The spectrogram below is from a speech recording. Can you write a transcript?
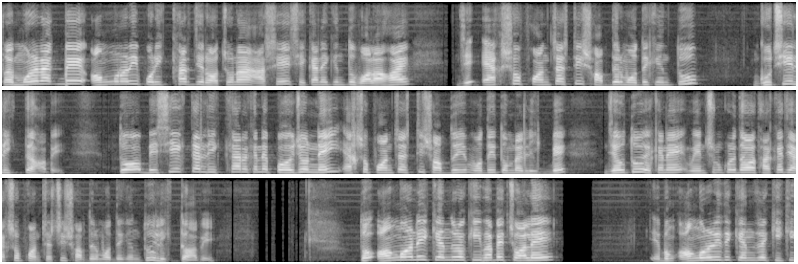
তবে মনে রাখবে অঙ্গনারী পরীক্ষার যে রচনা আসে, সেখানে কিন্তু বলা হয় যে একশো পঞ্চাশটি শব্দের মধ্যে কিন্তু গুছিয়ে লিখতে হবে। তো বেশি একটা লিখার এখানে প্রয়োজন নেই। একশো পঞ্চাশটি শব্দের মধ্যেই তোমরা লিখবে। যেহেতু এখানে মেনশন করে দেওয়া থাকে যে একশো পঞ্চাশটি শব্দের মধ্যে কিন্তু লিখতে হবে। তো অঙ্গনওয়াড়ি কেন্দ্র কীভাবে চলে এবং অঙ্গনওয়াড়ি কেন্দ্রে কি কি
